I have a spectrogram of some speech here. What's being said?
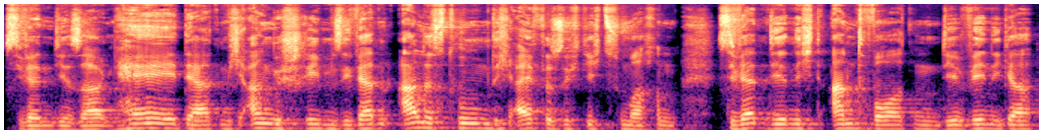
Sie werden dir sagen, hey, der hat mich angeschrieben. Sie werden alles tun, um dich eifersüchtig zu machen. Sie werden dir nicht antworten, dir weniger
